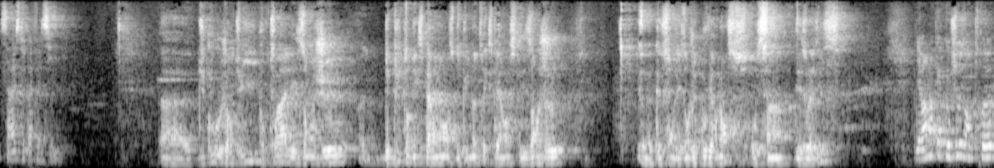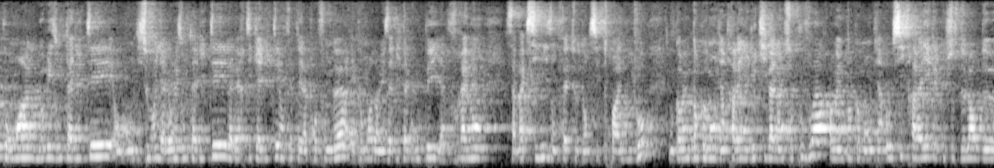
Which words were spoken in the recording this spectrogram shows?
ça reste pas facile. Euh, du coup, aujourd'hui, pour toi, les enjeux, euh, depuis ton expérience, depuis notre expérience, les enjeux que sont les enjeux de gouvernance au sein des oasis? Il y a vraiment quelque chose entre, pour moi, l'horizontalité, on, dit souvent il y a l'horizontalité, la verticalité en fait et la profondeur, et pour moi dans les habitats groupés, il y a vraiment ça maximise en fait dans ces trois niveaux. Donc en même temps comment on vient travailler l'équivalence au pouvoir, en même temps comment on vient aussi travailler quelque chose de l'ordre de,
